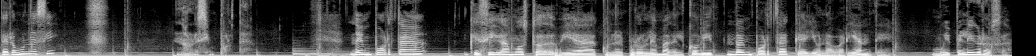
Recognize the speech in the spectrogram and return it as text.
Pero aún así, no les importa. No importa que sigamos todavía con el problema del COVID, no importa que haya una variante muy peligrosa.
